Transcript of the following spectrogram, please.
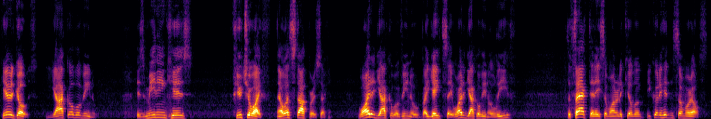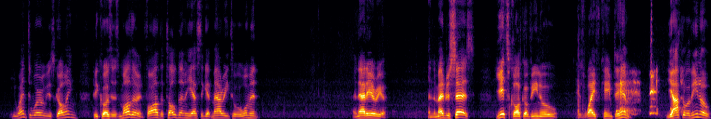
Here it goes. Yaakov Avinu is meeting his future wife. Now let's stop for a second. Why did Yaakov Avinu, Vayet say, why did Yaakov Avinu leave? The fact that Esav wanted to kill him, he could have hidden somewhere else. He went to where he was going because his mother and father told him he has to get married to a woman in that area. And the Medrash says, Yitzchak Avinu, his wife came to him. Yaakov Avinu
